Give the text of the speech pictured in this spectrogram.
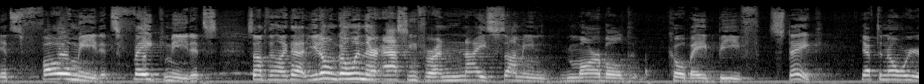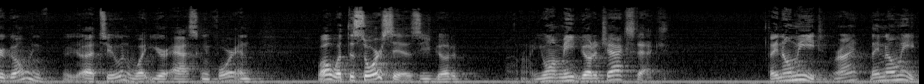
It's faux meat. It's fake meat. It's something like that. You don't go in there asking for a nice, I mean, marbled Kobe beef steak. You have to know where you're going uh, to and what you're asking for, and well, what the source is. You go to you want meat, go to Jack Stack. They know meat, right? They know meat.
